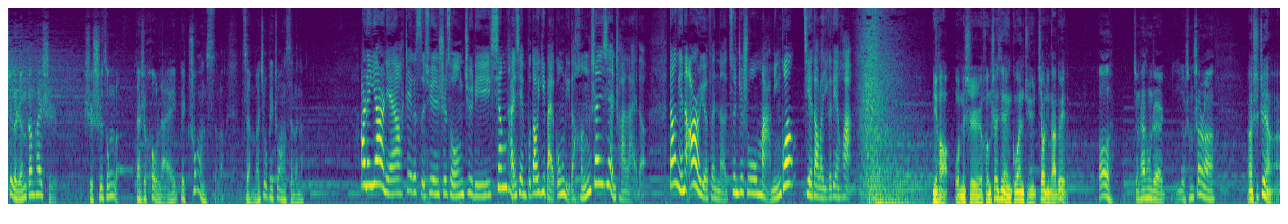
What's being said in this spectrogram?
这个人刚开始是失踪了，但是后来被撞死了，怎么就被撞死了呢？二零一二年啊，这个死讯是从距离湘潭县不到一百公里的衡山县传来的。当年的二月份呢，村支书马明光接到了一个电话：“你好，我们是衡山县公安局交警大队的。哦，警察同志，有什么事儿吗？啊，是这样啊，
